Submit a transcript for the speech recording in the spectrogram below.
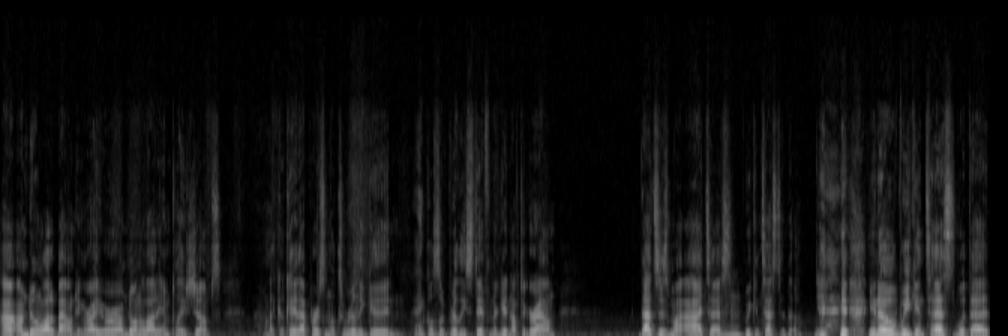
I, I'm doing a lot of bounding, right, or I'm doing a lot of in place jumps. I'm like, okay, that person looks really good. Ankles look really stiff, and they're getting off the ground. That's just my eye test. Mhm. We can test it though. Yeah. you know, we can test what that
